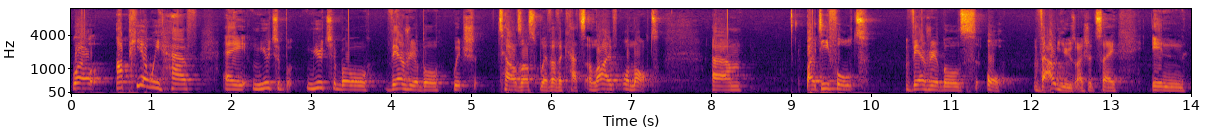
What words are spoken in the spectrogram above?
Well, up here we have a mutable, mutable variable which tells us whether the cat's alive or not. Um, by default, variables, or values, I should say, in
